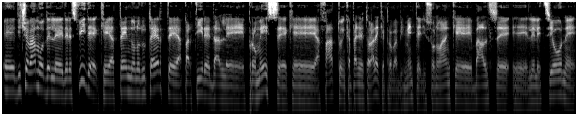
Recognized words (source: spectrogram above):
Eh, dicevamo delle, delle, sfide che attendono Duterte a partire dalle promesse che ha fatto in campagna elettorale che probabilmente gli sono anche valse eh, l'elezione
